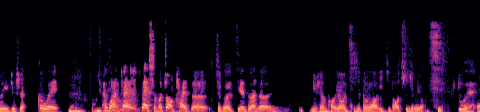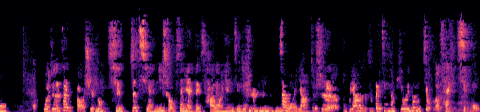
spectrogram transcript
所以就是各位，嗯，不管在 在什么状态的这个阶段的女生朋友，其实都要一直保持这个勇气。对，嗯，我觉得在保持勇气之前，你首先也得擦亮眼睛，就是 像我一样，就是不要就是被精神 PUA 那么久了才醒悟，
